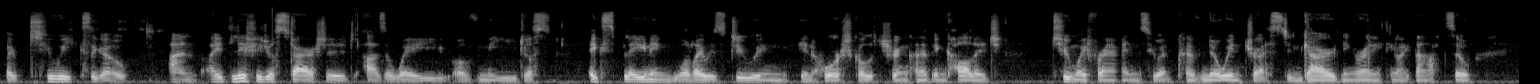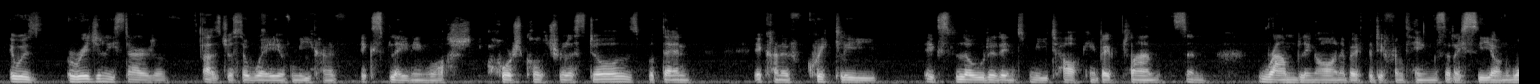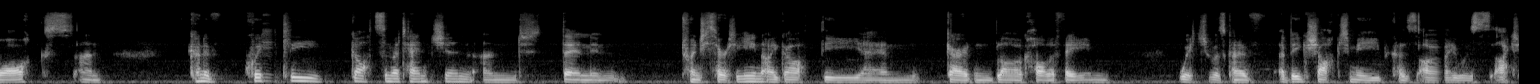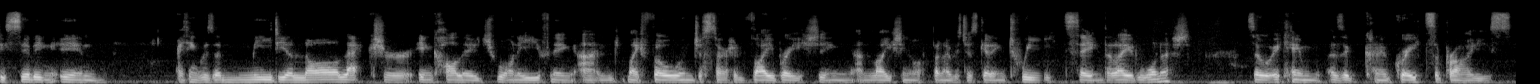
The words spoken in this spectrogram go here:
about two weeks ago, and I literally just started as a way of me just explaining what I was doing in horticulture and kind of in college to my friends who had kind of no interest in gardening or anything like that. So it was originally started as just a way of me kind of explaining what a horticulturalist does, but then it kind of quickly exploded into me talking about plants and rambling on about the different things that I see on walks and kind of quickly got some attention. And then in 2013, I got the um, Garden Blog Hall of Fame, which was kind of a big shock to me because I was actually sitting in I think it was a media law lecture in college one evening, and my phone just started vibrating and lighting up, and I was just getting tweets saying that I had won it. So it came as a kind of great surprise.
